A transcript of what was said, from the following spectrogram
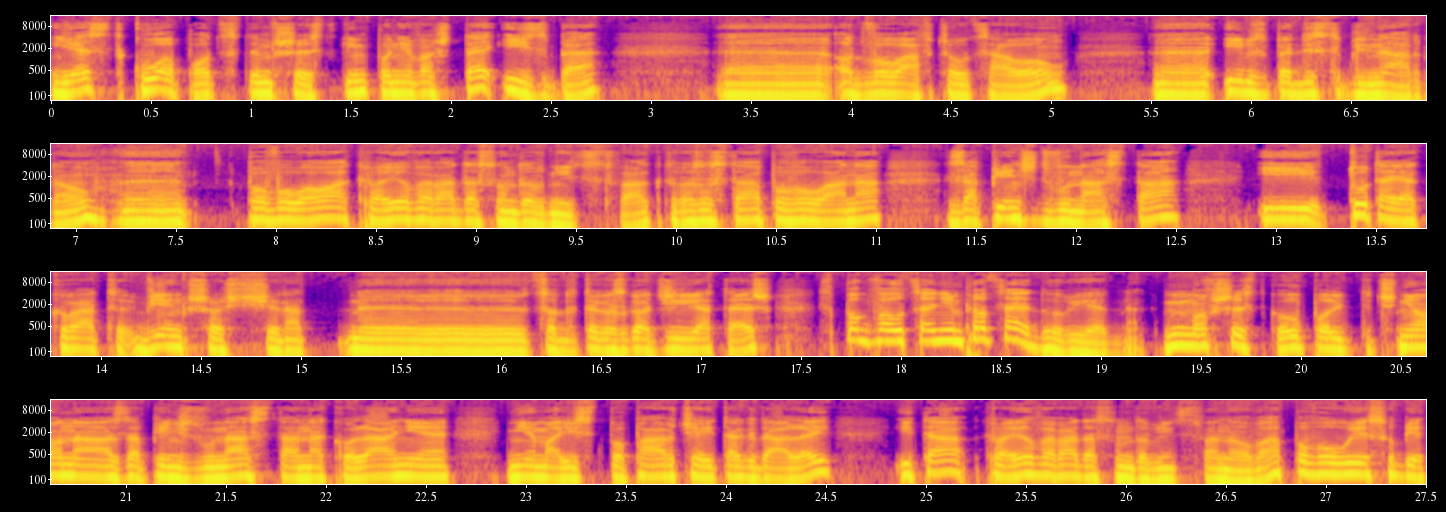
jest kłopot z tym wszystkim, ponieważ tę izbę e, odwoławczą całą, e, izbę dyscyplinarną, e, powołała Krajowa Rada Sądownictwa, która została powołana za 5.12 i tutaj akurat większość się na, y, co do tego zgodzi, ja też, z pogwałceniem procedur jednak. Mimo wszystko upolityczniona, za 5.12 na kolanie, nie ma list poparcia i tak dalej. I ta Krajowa Rada Sądownictwa nowa powołuje sobie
